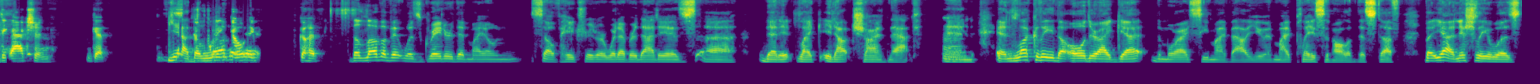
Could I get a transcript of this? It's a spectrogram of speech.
the action get yeah the love go, go ahead the love of it was greater than my own self hatred or whatever that is. Uh, that it like it outshined that. Mm-hmm. And and luckily, the older I get, the more I see my value and my place and all of this stuff. But yeah, initially it was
